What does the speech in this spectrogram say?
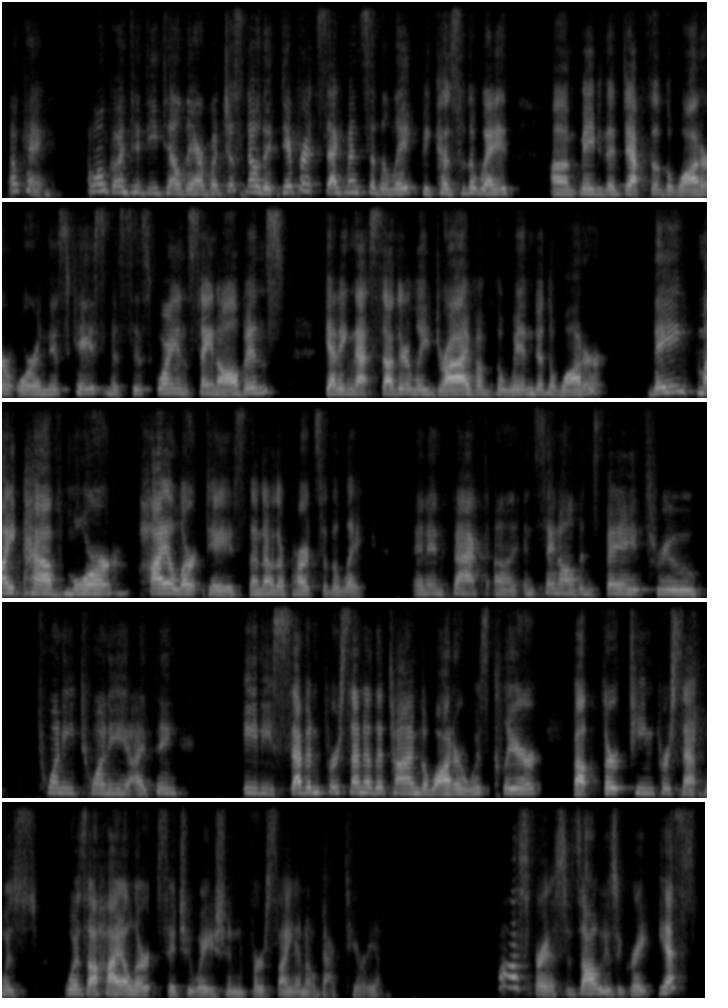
Okay, I won't go into detail there, but just know that different segments of the lake, because of the way um, maybe the depth of the water, or in this case, Missisquoi and St. Albans, getting that southerly drive of the wind and the water, they might have more high alert days than other parts of the lake. And in fact, uh, in St. Albans Bay through 2020, I think 87% of the time the water was clear, about 13% was, was a high alert situation for cyanobacteria. Phosphorus is always a great, yes?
